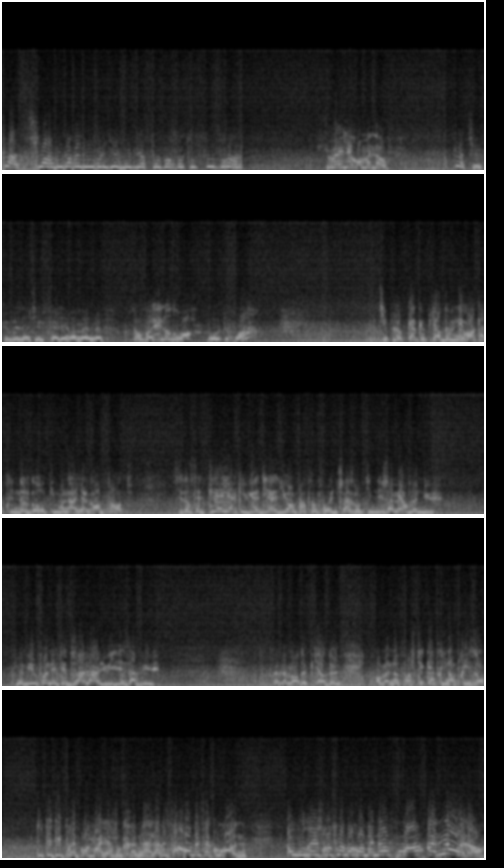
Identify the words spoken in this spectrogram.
Katia, vous avez oublié de venir savoir votre souverain? Je hais les Romanov. Katia, que vous a-t-il fait, les Romanov? Ils ont volé nos droits. Vos droits? Petit Plovka que Pierre devenait voir Catherine Dolgoruki, mon arrière-grand-tante. C'est dans cette clairière qu'il lui a dit adieu en partant pour une chasse dont il n'est jamais revenu. Le vieux faune était déjà là, lui, il les a vus. À la mort de Pierre II, Romanov a jeté Catherine en prison. Tout était prêt pour le mariage au Kremlin. Elle avait sa robe et sa couronne. On voudrait que je reçoive un Romanov, moi? Ah non alors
